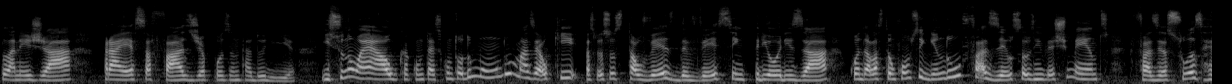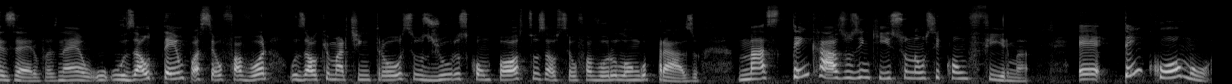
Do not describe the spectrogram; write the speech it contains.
planejar para essa fase de aposentadoria. Isso não é algo que acontece com todo mundo, mas é o que as pessoas talvez devessem priorizar quando elas estão conseguindo fazer os seus investimentos, fazer as suas reservas, né? usar o tempo a seu favor, usar o que o Martin trouxe, os juros compostos ao seu favor, o longo prazo. Mas tem casos em que isso não se confirma. É, tem como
